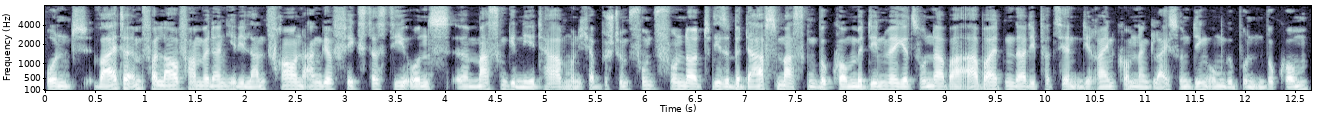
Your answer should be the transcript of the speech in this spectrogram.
Und weiter im Verlauf haben wir dann hier die Landfrauen angefixt, dass die uns äh, Masken genäht haben. Und ich habe bestimmt 500 diese Bedarfsmasken bekommen, mit denen wir jetzt wunderbar arbeiten, da die Patienten, die reinkommen, dann gleich so ein Ding umgebunden bekommen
